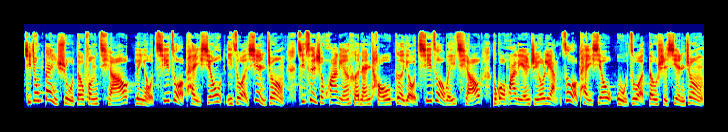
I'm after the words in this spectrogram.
其中半数都封桥，另有七座配修，一座现重。其次是花莲和南投各有七座围桥，不过花莲只有两座配修，五座都是现重；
